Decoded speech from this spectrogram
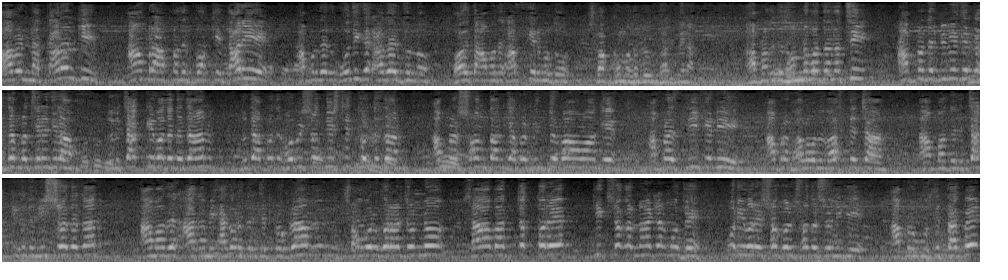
পাবেন না। কারণ কি? আমরা আপনাদের পক্ষে দাঁড়িয়ে আপনাদের অধিকার আদায়ের জন্য হয়তো আমাদের আজকের মতো সক্ষমতাটুকু থাকবে না। আপনাদেরকে ধন্যবাদ জানাচ্ছি। আপনাদের বিবেকের কাছে আমরা ছেড়ে দিলাম। যদি চাকরি বাঁচাতে চান যদি আপনাদের ভবিষ্যৎ নিশ্চিত করতে চান আপনার সন্তানকে আপনার বৃদ্ধ বাবা মাকে আপনার স্ত্রীকে নিয়ে আপনারা ভালোভাবে বাঁচতে চান আমাদের চাকরি যদি নিশ্চয়তা চান আমাদের আগামী এগারো তারিখের প্রোগ্রাম সফল করার জন্য শাহবাগ চত্বরে ঠিক সকাল নয়টার মধ্যে পরিবারের সকল সদস্য নিয়ে আপনারা উপস্থিত থাকবেন।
